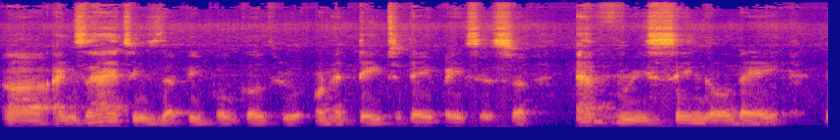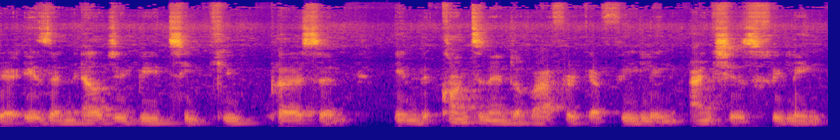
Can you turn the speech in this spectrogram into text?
uh, anxieties that people go through on a day to day basis. So every single day there is an LGBTQ person in the continent of Africa feeling anxious, feeling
